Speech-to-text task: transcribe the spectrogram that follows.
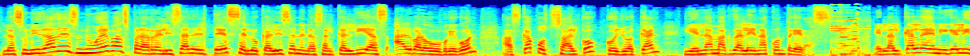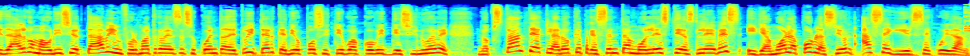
Las unidades nuevas para realizar el test se localizan en las alcaldías Álvaro Obregón, Azcapotzalco, Coyoacán y en la Magdalena Contreras. El alcalde de Miguel Hidalgo, Mauricio Tabe, informó a través de su cuenta de Twitter que dio positivo a COVID-19. No obstante, aclaró que presenta molestias leves y llamó a la población a seguirse cuidando.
